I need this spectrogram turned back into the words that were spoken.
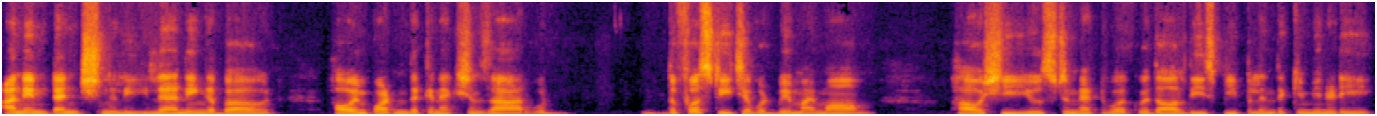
unintentionally learning about how important the connections are would the first teacher would be my mom how she used to network with all these people in the community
